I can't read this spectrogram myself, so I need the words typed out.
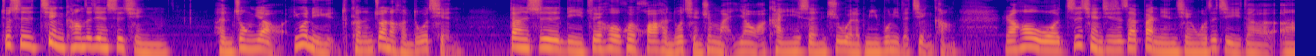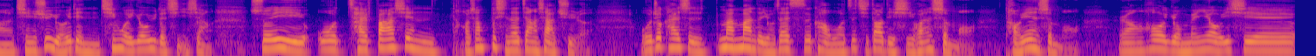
就是健康这件事情。很重要，因为你可能赚了很多钱，但是你最后会花很多钱去买药啊、看医生，去为了弥补你的健康。然后我之前其实，在半年前，我自己的呃情绪有一点轻微忧郁的倾向，所以我才发现好像不行再这样下去了。我就开始慢慢的有在思考我自己到底喜欢什么、讨厌什么，然后有没有一些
